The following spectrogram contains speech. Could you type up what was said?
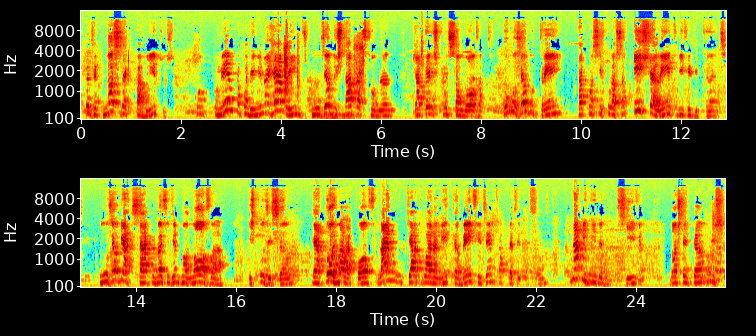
por exemplo, nossos equipamentos, mesmo com a pandemia, nós reabrimos. O Museu do Estado está funcionando, já teve exposição nova. O Museu do Trem está com uma circulação excelente de visitantes. O Museu de Arte Sacra, nós fizemos uma nova exposição, é a Torre Malakoff. Lá no Teatro Guarani também fizemos a apresentação. Na medida do possível, nós tentamos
